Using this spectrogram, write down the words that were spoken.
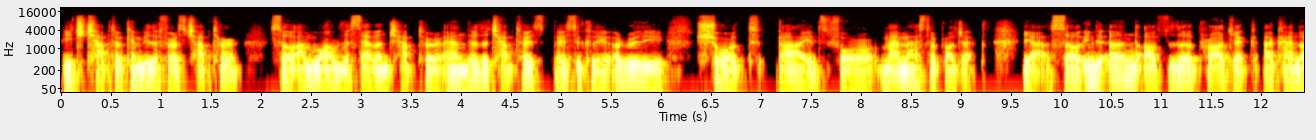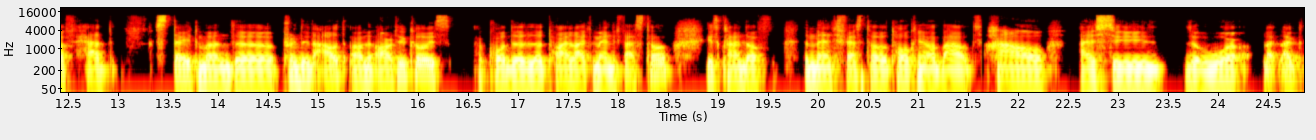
each chapter can be the first chapter. So I'm one of the seven chapter, and the chapter is basically a really short guide for my master project. Yeah. So in the end of the project, I kind of had statement uh, printed out on the article. It's called the, Twilight Manifesto. It's kind of the manifesto talking about how I see the world, like like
